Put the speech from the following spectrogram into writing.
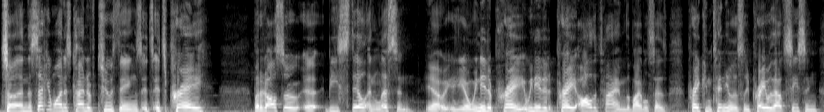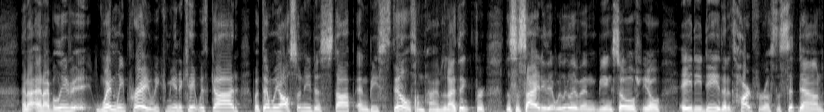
So, and the second one is kind of two things it's, it's pray but it also uh, be still and listen. You know, you know, we need to pray. We need to pray all the time, the Bible says. Pray continuously, pray without ceasing. And I, and I believe when we pray, we communicate with God, but then we also need to stop and be still sometimes. And I think for the society that we live in, being so, you know, ADD, that it's hard for us to sit down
